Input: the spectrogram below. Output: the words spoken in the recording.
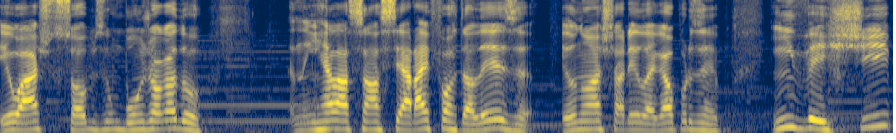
eu acho o Sobs um bom jogador. Em relação a Ceará e Fortaleza, eu não acharia legal, por exemplo, investir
